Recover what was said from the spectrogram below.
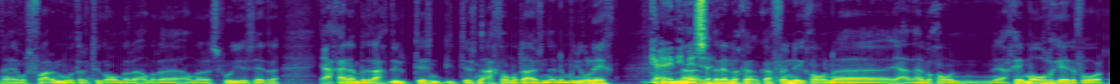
nee, er moet farmen, moet er natuurlijk onder, andere, andere sproeien, et cetera. Ja, ga je naar een bedrag die tussen, die tussen de 800.000 en een miljoen ligt. kan je niet missen. daar hebben we qua funding gewoon, eh, ja, daar hebben we gewoon ja, geen mogelijkheden voor.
